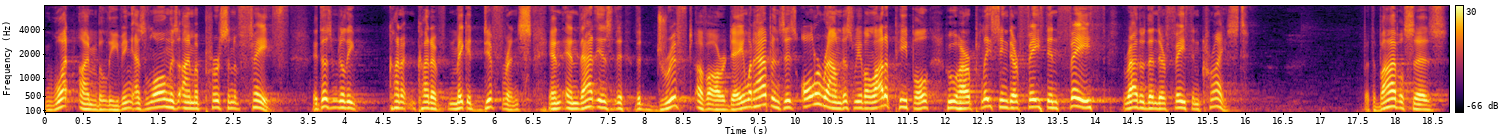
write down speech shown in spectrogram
what I'm believing as long as I'm a person of faith. It doesn't really kind of, kind of make a difference. And, and that is the, the drift of our day. And what happens is all around us, we have a lot of people who are placing their faith in faith rather than their faith in Christ. But the Bible says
